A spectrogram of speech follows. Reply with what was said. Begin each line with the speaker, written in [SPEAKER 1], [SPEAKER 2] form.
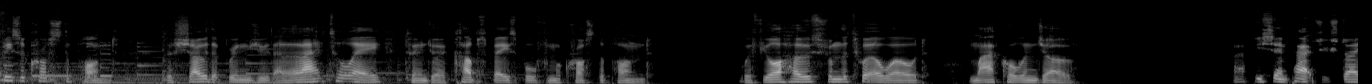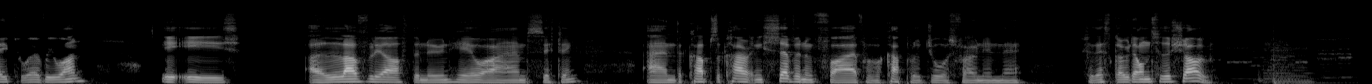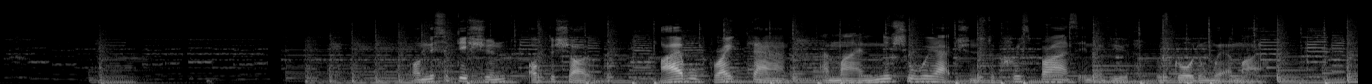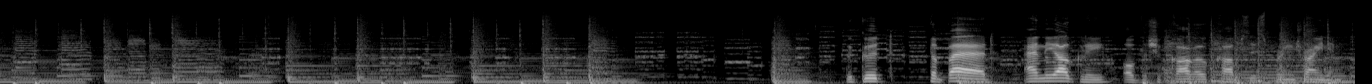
[SPEAKER 1] Cubbies Across the Pond, the show that brings you the lighter way to enjoy Cubs baseball from across the pond. With your hosts from the Twitter world, Michael and Joe. Happy St. Patrick's Day to everyone. It is a lovely afternoon here where I am sitting, and the Cubs are currently 7 and 5 with a couple of draws thrown in there. So let's go down to the show. On this edition of the show, I will break down and my initial reactions to Kris Bryant's interview with Gordon Wittenmyer. The good, the bad, and the ugly of the Chicago Cubs this spring training.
